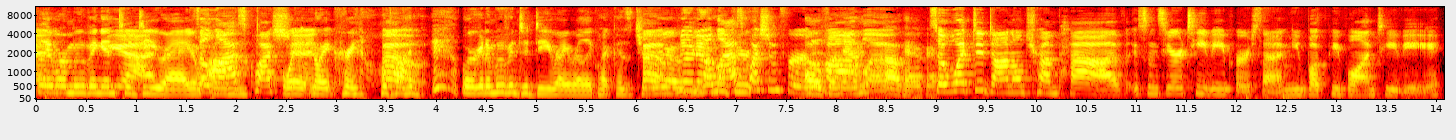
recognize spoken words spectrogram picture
quickly, we're moving into Yeah. D-Ray. So Um, last question. Wait, no, wait, Karina, hold Oh. on. We're gonna move into D-Ray really quick because Drew. Oh, do no, you no. know Last Drew- question for Oh, for him? Oh, okay, okay. So, what did Donald Trump have? Since you're a TV person, you book people on TV.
